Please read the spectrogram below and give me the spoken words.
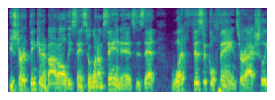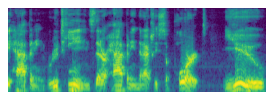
you start thinking about all these things. So what I'm saying is, is that what physical things are actually happening, routines that are happening that actually support you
